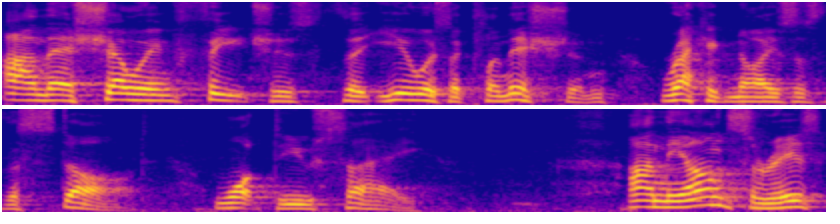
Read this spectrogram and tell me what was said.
and they're showing features that you as a clinician recognize as the start. What do you say? And the answer is,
